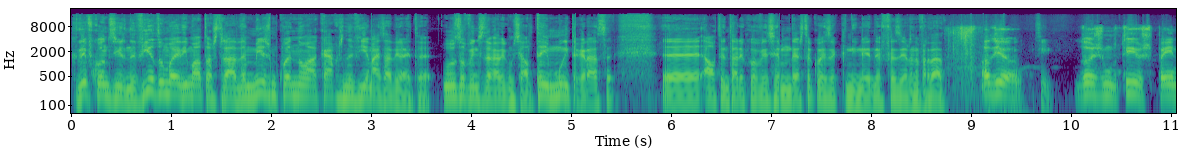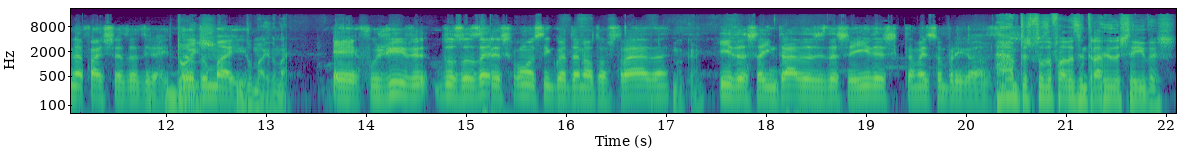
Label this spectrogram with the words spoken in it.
que devo conduzir na via do meio de uma autostrada, mesmo quando não há carros na via mais à direita. Os ouvintes da rádio comercial têm muita graça eh, ao tentarem convencer-me desta coisa que ninguém deve fazer, na verdade. Ó Diogo, Sim. dois motivos para ir na faixa da direita, Dois. do meio. Do meio, do meio. É fugir dos azelhas que vão a 50 na autostrada Ok. e das entradas e das saídas que também são perigosas. Há muitas pessoas a falar das entradas e das saídas.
